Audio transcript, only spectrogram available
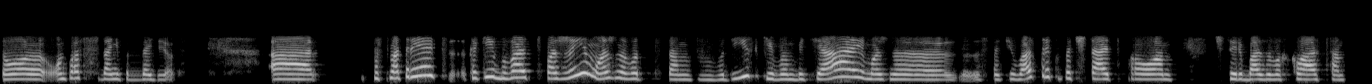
то он просто сюда не подойдет. Посмотреть, какие бывают типажи, можно вот там в диске, в MBTI, можно э, статью Вастрика почитать про четыре базовых класса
